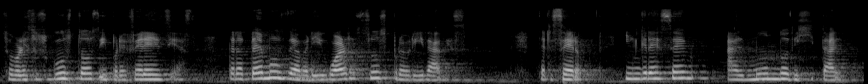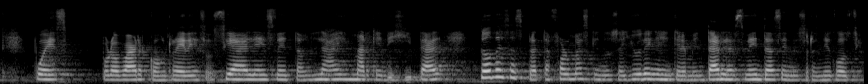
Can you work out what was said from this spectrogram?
sobre sus gustos y preferencias. Tratemos de averiguar sus prioridades. Tercero, ingrese al mundo digital, pues probar con redes sociales, venta online, marketing digital, todas esas plataformas que nos ayuden a incrementar las ventas en nuestro negocio.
